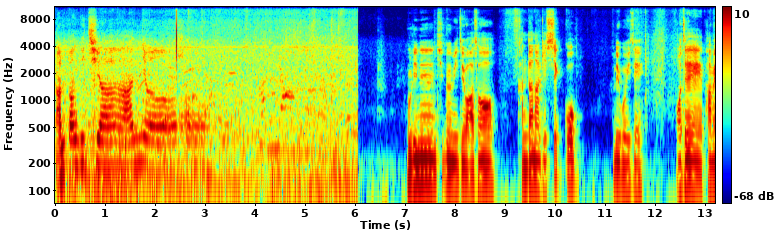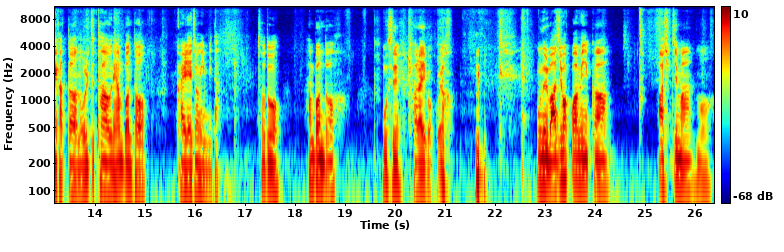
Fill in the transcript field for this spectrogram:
안방 비치야 안녕. 우리는 지금 이제 와서 간단하게 씻고 그리고 이제 어제 밤에 갔던 올드타운에 한 번 더 갈 예정입니다. 저도 한 번 더 옷을 갈아입었고요. 오늘 마지막 밤이니까 아쉽지만 뭐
